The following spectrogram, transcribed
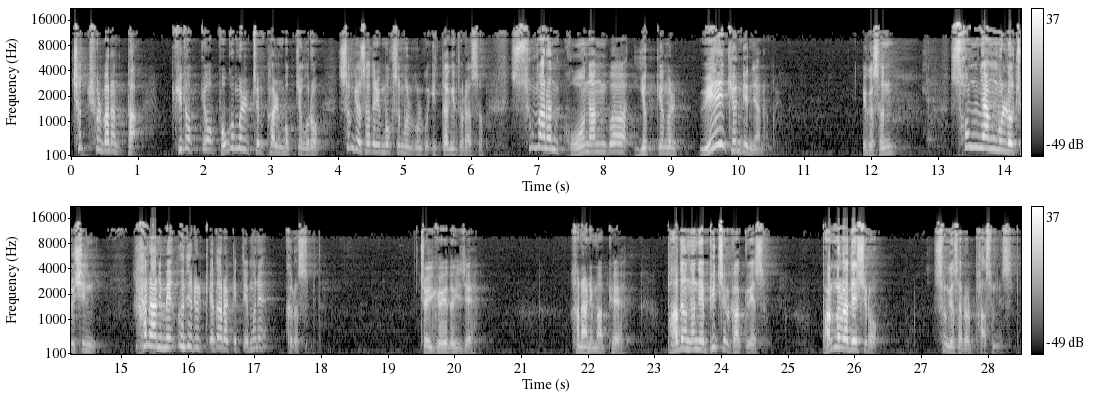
첫 출발은 다 기독교 복음을 전파할 목적으로 선교사들이 목숨을 걸고 이 땅에 들어와서 수많은 고난과 역경을 왜 견뎠냐는 거예요. 이것은 속량물로 주신 하나님의 은혜를 깨달았기 때문에 그렇습니다. 저희 교회도 이제 하나님 앞에 받은 은혜 빛을 갖기 위해서 방글라데시로 선교사를 파송했습니다.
